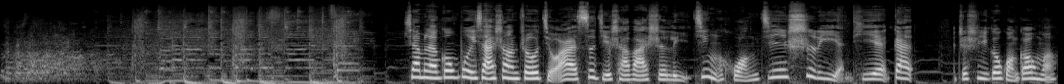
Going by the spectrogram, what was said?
下面来公布一下上周九二四级沙发是李静黄金视力眼贴，盖，这是一个广告吗？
